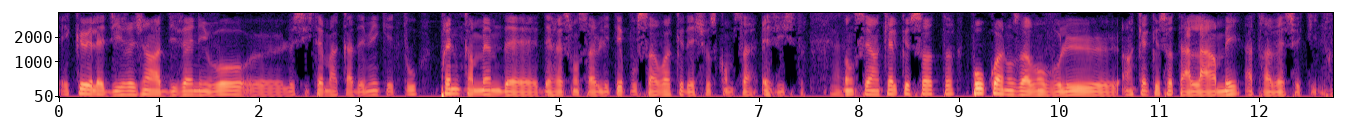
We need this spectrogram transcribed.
et que les dirigeants à divers niveaux, euh, le système académique et tout, prennent quand même des, des responsabilités pour savoir que des choses comme ça existent. Voilà. Donc c'est en quelque sorte pourquoi nous avons voulu euh, en quelque sorte alarmer à travers ce titre.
